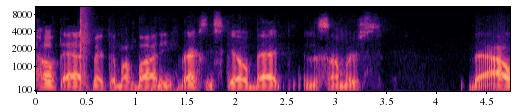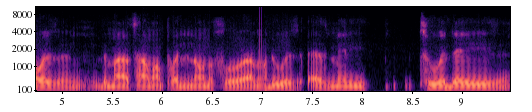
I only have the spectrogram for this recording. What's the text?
health aspect of my body. I've actually scaled back in the summers the hours and the amount of time I'm putting on the floor. I don't do as, as many two a days and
